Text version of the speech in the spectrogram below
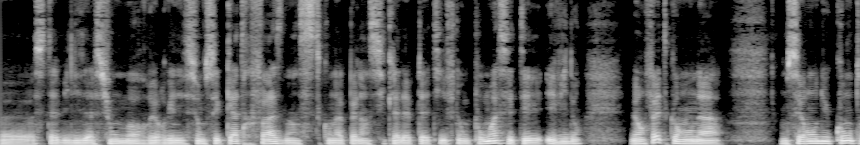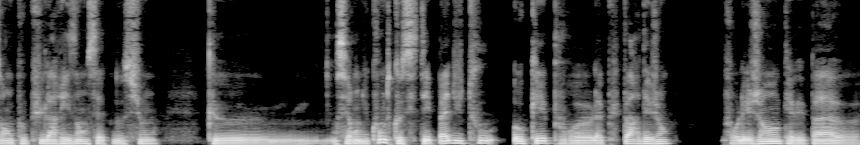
euh, stabilisation, mort, réorganisation, c'est quatre phases d'un ce qu'on appelle un cycle adaptatif. Donc pour moi, c'était évident. Mais en fait, quand on a, on s'est rendu compte en popularisant cette notion que, on s'est rendu compte que c'était pas du tout ok pour euh, la plupart des gens. Pour les gens qui avaient pas euh,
